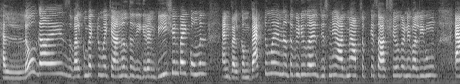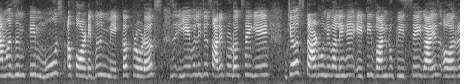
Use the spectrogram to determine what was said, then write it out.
hello, guys. Welcome back to my channel, the vegan and vision by komal. And welcome back to my another video guys जिसमें आज मैं आप सबके साथ शेयर करने वाली हूँ अमेजन के मोस्ट अफोर्डेबल मेकअप प्रोडक्ट्स ये वाले जो सारे प्रोडक्ट्स हैं, ये जस्ट स्टार्ट होने वाले हैं एटी वन रुपीज़ से गाइज़ और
